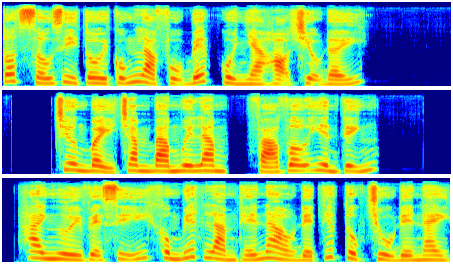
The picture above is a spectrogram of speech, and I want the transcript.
Tốt xấu gì tôi cũng là phụ bếp của nhà họ triệu đấy. chương 735, phá vỡ yên tĩnh. Hai người vệ sĩ không biết làm thế nào để tiếp tục chủ đề này,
